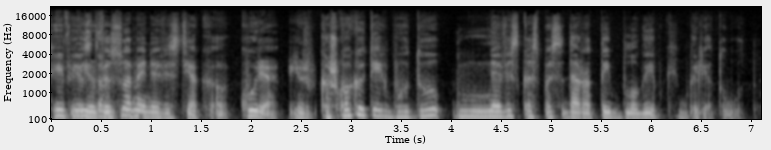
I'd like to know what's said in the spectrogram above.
Kaip jūs ir tam... visuomenė vis tiek kūrė. Ir kažkokiu tai būdu ne viskas pasidaro taip blogai, kaip galėtų būti.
